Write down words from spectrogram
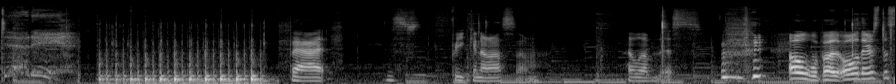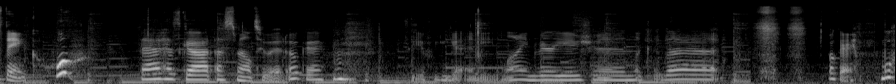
Daddy. That is freaking awesome. I love this. oh, but oh, there's the stink. Whew. That has got a smell to it. Okay. See if we can get any line variation. Look at that. Okay. Whew,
